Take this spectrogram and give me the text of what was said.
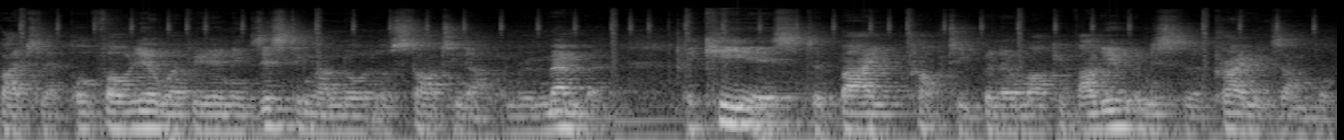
buy-to-let portfolio, whether you're an existing landlord or starting out. And remember, the key is to buy property below market value, and this is a prime example.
